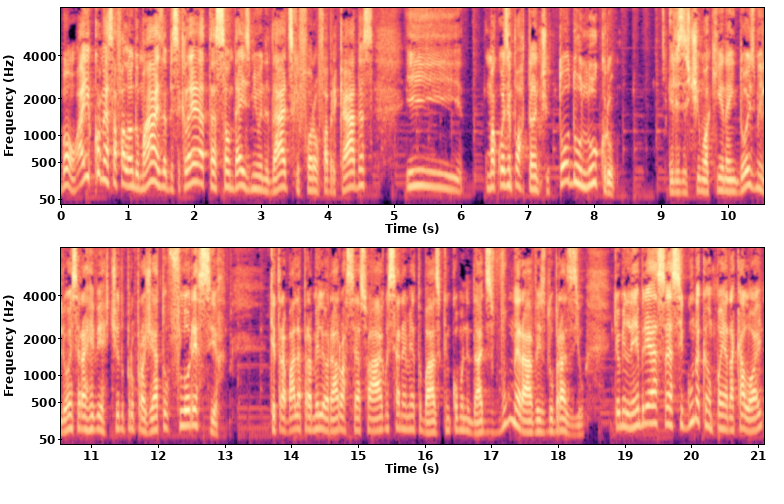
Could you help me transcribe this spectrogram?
Bom, aí começa falando mais da bicicleta, são 10 mil unidades que foram fabricadas e uma coisa importante, todo o lucro, eles estimam aqui né, em 2 milhões, será revertido para o projeto Florescer, que trabalha para melhorar o acesso à água e saneamento básico em comunidades vulneráveis do Brasil. Que eu me lembre, essa é a segunda campanha da Caloi,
